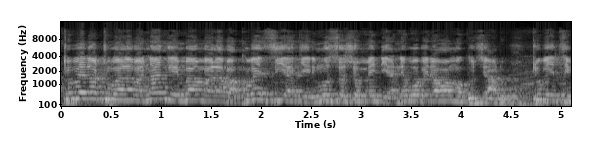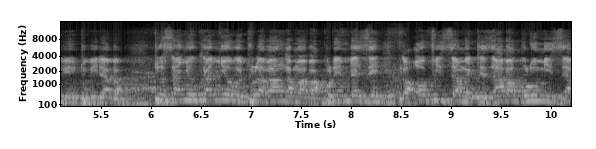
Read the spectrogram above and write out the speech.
tubeera tubalaba nange mba mbalaba kuba ensi yajja erimu social media ne bwobeera wamwe ku kyalo tubeeti bintu biraba tusanyuka nnyo bwe tulabangamu abakulembeze nga offisi zammwe tezabagulumiza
